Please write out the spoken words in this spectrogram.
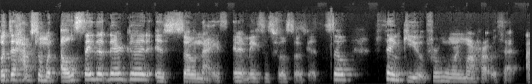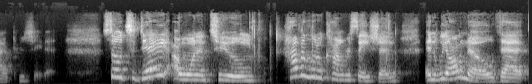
But to have someone else say that they're good is so nice and it makes us feel so good. So thank you for warming my heart with that. I appreciate it. So today I wanted to have a little conversation. And we all know that,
